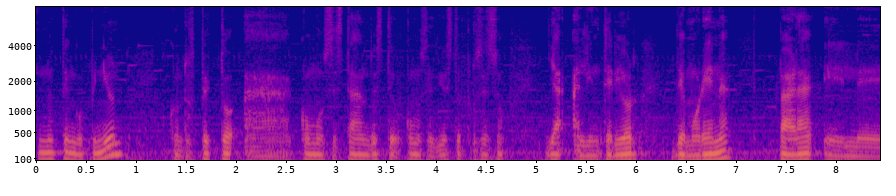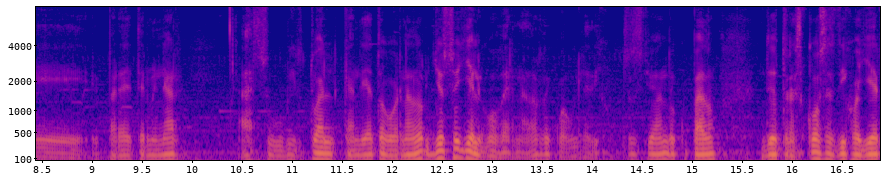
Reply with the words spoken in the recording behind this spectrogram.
no tengo opinión con respecto a cómo se está dando este, cómo se dio este proceso ya al interior de Morena para el, eh, para determinar a su virtual candidato a gobernador. Yo soy el gobernador de Coahuila, dijo. Entonces yo ando ocupado de otras cosas, dijo ayer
